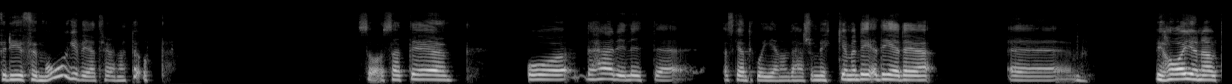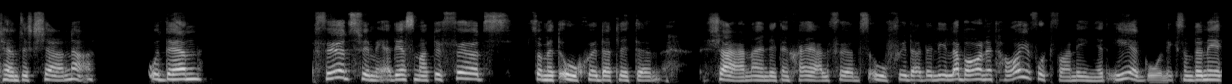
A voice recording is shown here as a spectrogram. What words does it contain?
För det är ju förmågor vi har tränat upp. Så, så att det, och det här är lite, jag ska inte gå igenom det här så mycket, men det, det är det, eh, vi har ju en autentisk kärna och den föds vi med. Det är som att du föds som ett oskyddat liten kärna, en liten själ, föds oskyddad. Det lilla barnet har ju fortfarande inget ego. Liksom. Den, är,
